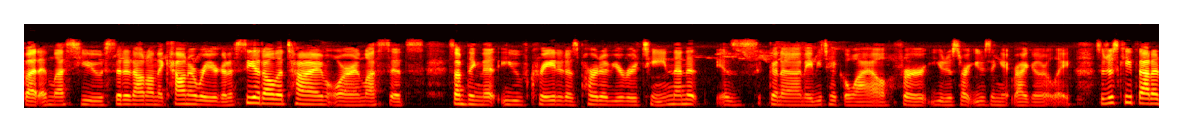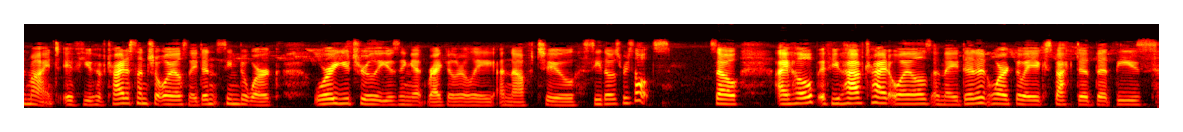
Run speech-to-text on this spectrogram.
but unless you sit it out on the counter where you're going to see it all the time, or unless it's something that you've created as part of your routine, then it is going to maybe take a while for you to start using it regularly. So just keep that in mind. If you have tried essential oils and they didn't seem to work, were you truly using it regularly enough to see those results? So I hope if you have tried oils and they didn't work the way you expected, that these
